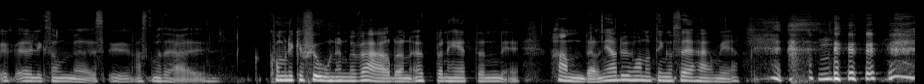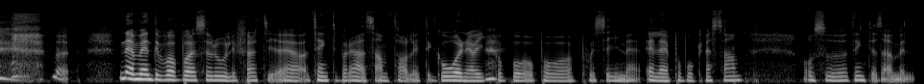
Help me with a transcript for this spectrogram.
Eh, eh, liksom, eh, vad ska man säga, kommunikationen med världen, öppenheten, handeln. Ja, du har någonting att säga här med. Mm. Nej, men det var bara så roligt för att jag tänkte på det här samtalet igår när jag gick på, på, på, poesi eller på bokmässan. Och så tänkte jag så här, men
